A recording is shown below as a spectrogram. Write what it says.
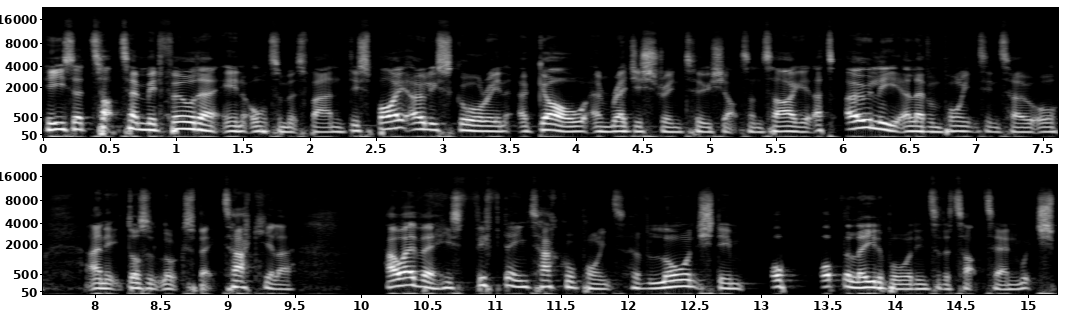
He's a top 10 midfielder in Ultimate Fan, despite only scoring a goal and registering two shots on target. That's only 11 points in total, and it doesn't look spectacular. However, his 15 tackle points have launched him up, up the leaderboard into the top 10, which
